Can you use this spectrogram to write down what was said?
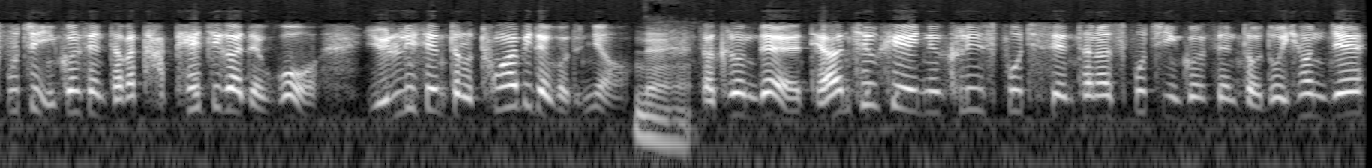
스포츠 인권센터가 다 폐지가 되고 윤리센터로 통합이 되거든요. 네. 자, 그런데 대한체육회에 있는 클린 스포츠 센터나 스포츠 인권센터도 현재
